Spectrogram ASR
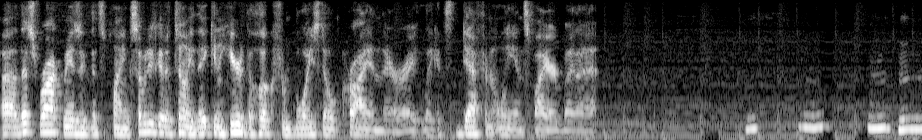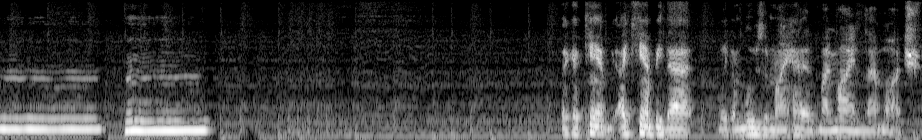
Uh, this rock music that's playing, somebody's going to tell me they can hear the hook from Boys Don't Cry in there, right? Like it's definitely inspired by that. Like I can't I can't be that like I'm losing my head, my mind that much.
